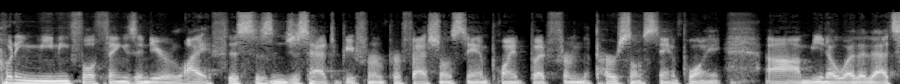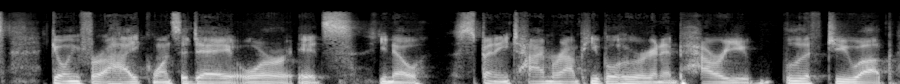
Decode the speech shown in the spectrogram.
putting meaningful things into your life. This doesn't just have to be from a professional professional standpoint, but from the personal standpoint, um, you know, whether that's going for a hike once a day or it's, you know, spending time around people who are going to empower you, lift you up,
